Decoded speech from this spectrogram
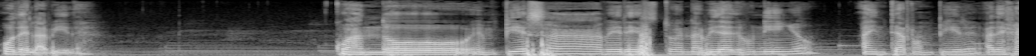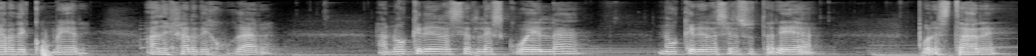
o de la vida. Cuando empieza a ver esto en la vida de un niño, a interrumpir, a dejar de comer, a dejar de jugar, a no querer hacer la escuela, no querer hacer su tarea por estar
